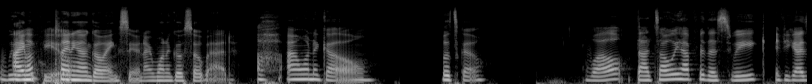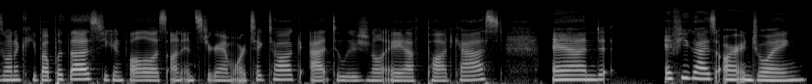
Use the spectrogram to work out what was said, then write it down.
We I'm love you. planning on going soon. I want to go so bad. Oh, I want to go. Let's go. Well, that's all we have for this week. If you guys want to keep up with us, you can follow us on Instagram or TikTok at Delusional AF Podcast. And if you guys are enjoying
